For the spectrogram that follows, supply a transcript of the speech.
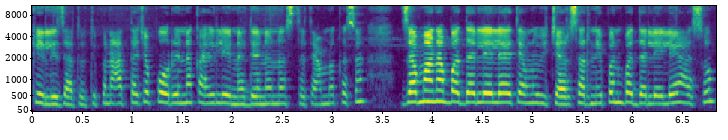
केली जात होती. पण आताच्या पोरींना काही लेणं देणं नसतं. त्यामुळे कसं जमाना बदललेला आहे त्यामुळे विचारसरणी पण बदललेली आहे असो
